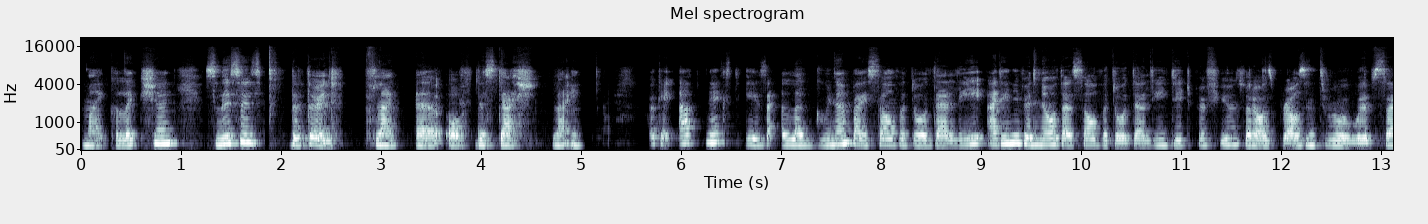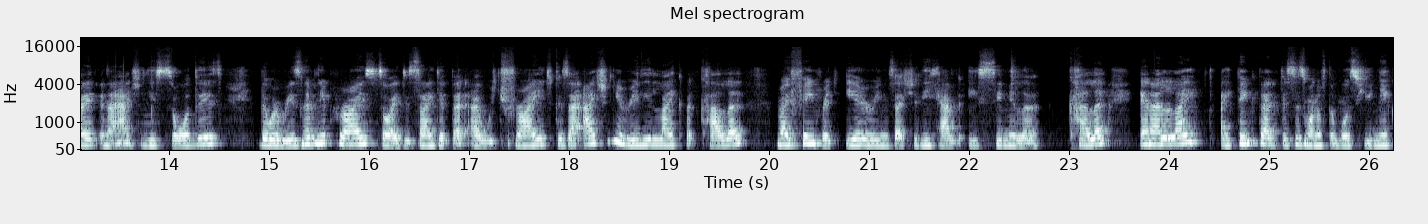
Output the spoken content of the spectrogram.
my collection. So this is the third flank uh, of the Stash line. Okay, up next is Laguna by Salvador Dali. I didn't even know that Salvador Dali did perfumes, but I was browsing through a website and I actually saw this. They were reasonably priced, so I decided that I would try it because I actually really like the color. My favorite earrings actually have a similar color and i like i think that this is one of the most unique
